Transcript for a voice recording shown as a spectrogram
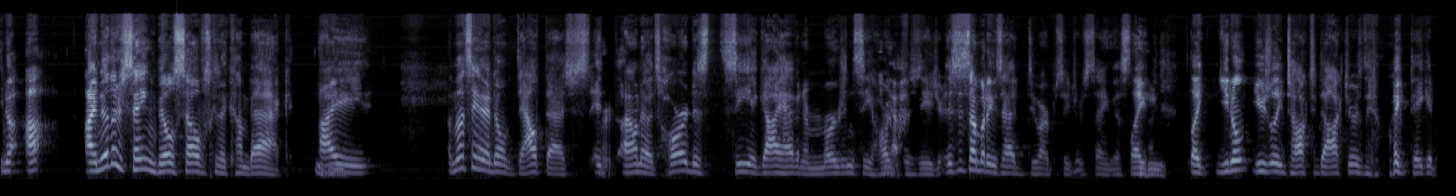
you know, I I know they're saying Bill Self's going to come back. Mm-hmm. I I'm not saying I don't doubt that. It's just it, I don't know. It's hard to see a guy have an emergency heart yeah. procedure. This is somebody who's had two heart procedures saying this. Like, mm-hmm. like you don't usually talk to doctors. They don't like take it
